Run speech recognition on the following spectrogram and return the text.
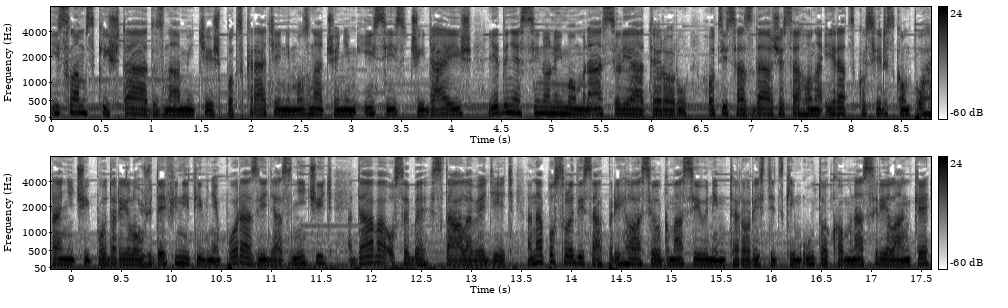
islamský štát, známy tiež pod skráteným označením ISIS či Daesh, je dnes synonymom násilia a teroru. Hoci sa zdá, že sa ho na iracko-sírskom pohraničí podarilo už definitívne poraziť a zničiť, dáva o sebe stále vedieť. A naposledy sa prihlásil k masívnym teroristickým útokom na Sri Lanke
